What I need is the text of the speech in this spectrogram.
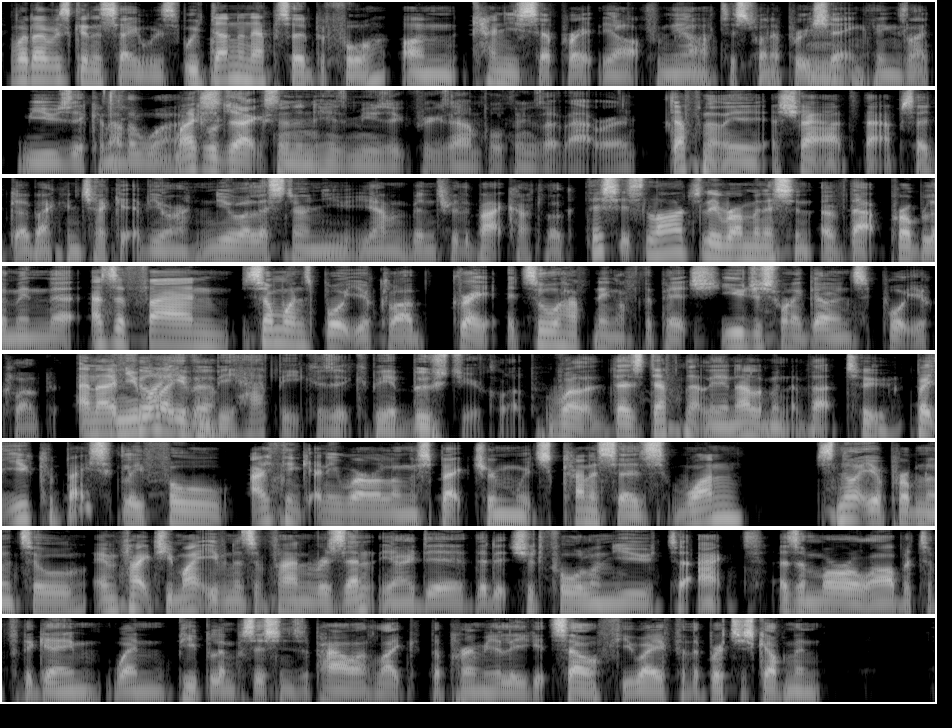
what I was going to say was we've done an episode before on can you separate the art from the artist when appreciating things like music and other works. Mm. Michael Jackson and his music, for example, things like that, right? definitely a shout out to that episode. Go back and check it if you're a newer listener and you, you haven't been through the back catalogue. This is largely reminiscent of that problem in that as a fan, someone's bought your club, great, it's all happening off the pitch. You just want to go and support your club. And, I and you might like even the- be happy because it could be a boost to your club. well, there's definitely an element of that too. But you could basically fall, I think, anywhere along the spectrum, which kind of says one, it's not your problem at all. In fact, you might even, as a fan, resent the idea that it should fall on you to act as a moral arbiter for the game when people in positions of power, like the Premier League itself, UEFA, the British government,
